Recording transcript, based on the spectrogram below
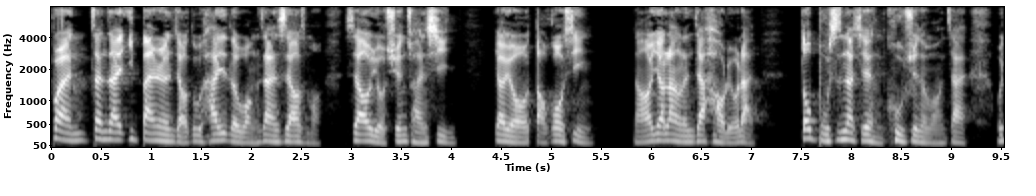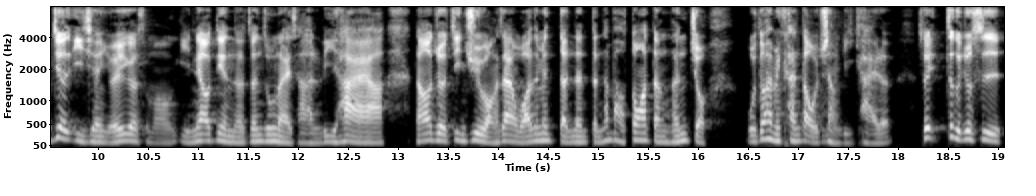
不然站在一般人角度，他的网站是要什么？是要有宣传性，要有导购性，然后要让人家好浏览，都不是那些很酷炫的网站。我记得以前有一个什么饮料店的珍珠奶茶很厉害啊，然后就进去网站，我在那边等等等，他把我动画等很久，我都还没看到，我就想离开了。所以这个就是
